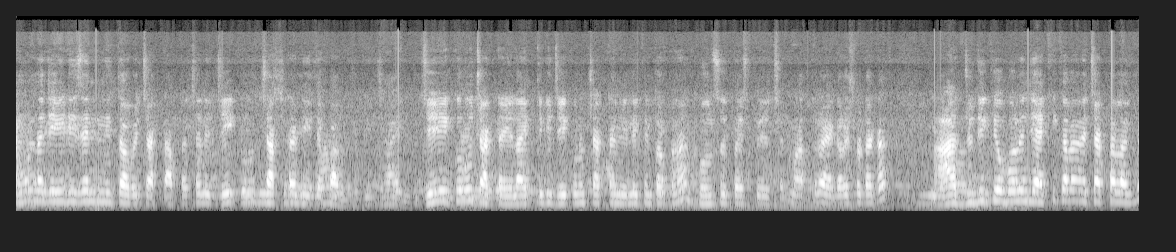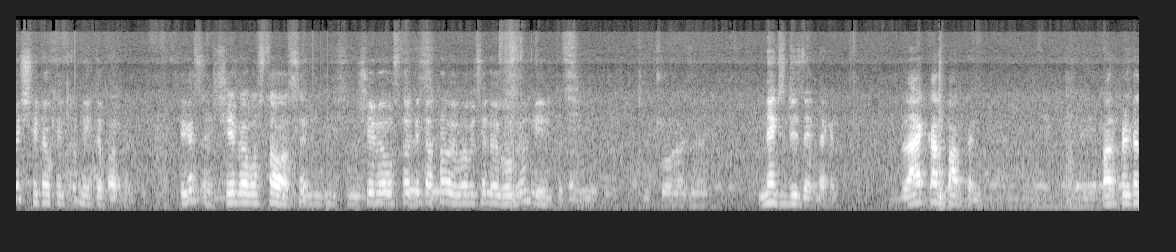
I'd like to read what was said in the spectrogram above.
এমন না যে এই ডিজাইন নিতে হবে চারটা। আপনার চাইলে যে কোনো চারটা নিতে পারবেন। যে কোনো চারটা, এই লাইফ থেকে যে কোনো চারটা নিলে কিন্তু আপনারা হোলসেল প্রাইস পেয়ে যাচ্ছেন মাত্র এগারোশো টাকা। আর যদি কেউ বলেন যে একই কালারের চারটা লাগবে, সেটাও কিন্তু নিতে পারবেন। ঠিক আছে? সে ব্যবস্থাও আছে। সে ব্যবস্থা কিন্তু আপনারা ওইভাবে চাইলে ওইভাবেও নিয়ে নিতে পারবেন। নেক্সট ডিজাইন দেখেন। ব্ল্যাক আর পার্পেল পার্পেলটা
